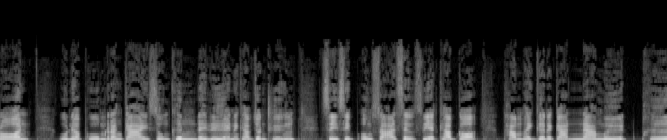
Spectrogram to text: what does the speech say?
ร้อน อุณหภูมิร่างกายสูงขึ้นเรื่อยๆนะครับจนถึง 40 องศาเซลเซียสครับก็ทำให้เกิดอาการหน้ามืด เพ้อ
